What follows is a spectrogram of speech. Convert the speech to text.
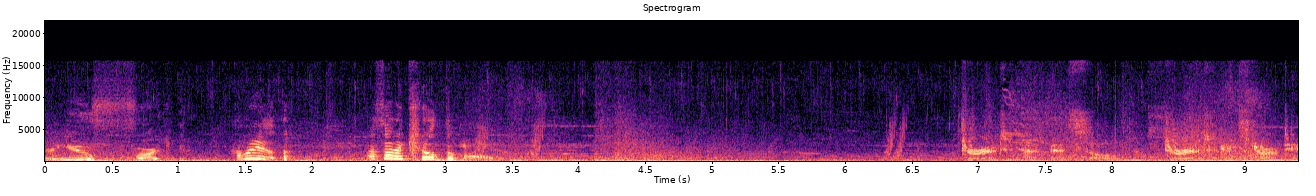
Are you fuck? How many? I thought I killed them all. Turret has been sold. Turret constructing.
